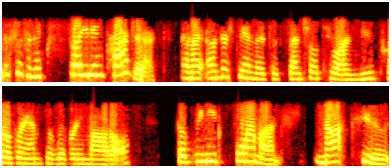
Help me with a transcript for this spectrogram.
this is an exciting project, and I understand that it's essential to our new program delivery model, but we need four months, not two,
